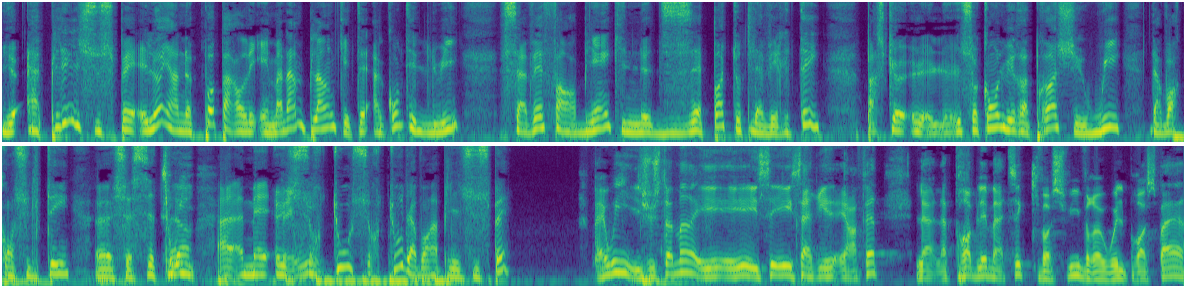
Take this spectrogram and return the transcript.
il a appelé le suspect. Et là, il en a pas parlé. Et Madame Plante, qui était à côté de lui, savait fort bien qu'il ne disait pas toute la vérité. Parce que euh, ce qu'on lui reproche, c'est oui, d'avoir consulté euh, ce site-là. Oui. Euh, mais euh, Ben oui. surtout, surtout d'avoir appelé le suspect. Ben oui, justement, et, et, et c'est ça, et en fait la, la problématique qui va suivre Will Prosper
